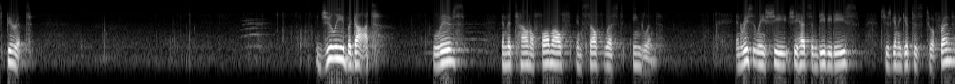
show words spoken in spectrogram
Spirit. Julie Bagot lives in the town of Falmouth in southwest England. And recently she, she had some DVDs she was going to give to, to a friend.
